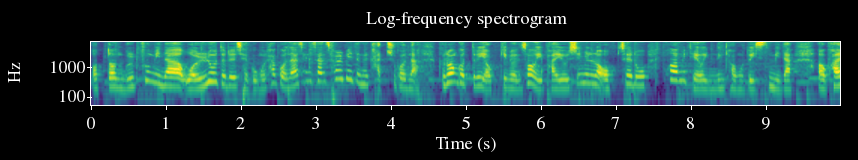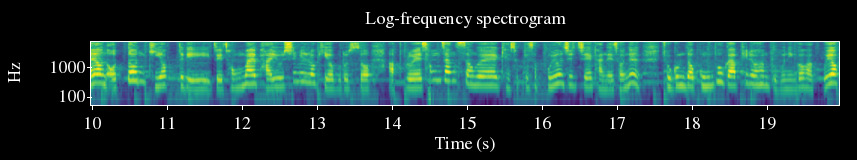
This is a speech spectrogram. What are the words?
어떤 물품이나 원료들을 제공을 하거나 생산 설비 등을 갖추거나 그런 것들이 엮이면서 이 바이오 시밀러 업체로 포함이 되어 있는 경우도 있습니다. 어, 과연 어떤 기업들이 이제 정말 바이오 시밀러 기업으로서 앞으로의 성장 성장성을 계속해서 보여줄지에 관해서는 조금 더 공부가 필요한 부분인 것 같고요.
